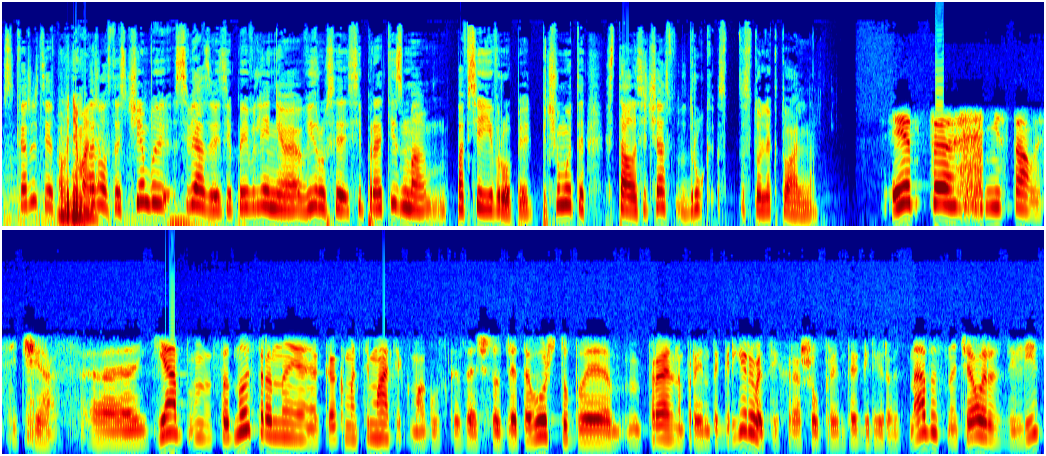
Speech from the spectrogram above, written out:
Скажите, Внимание. пожалуйста, с чем вы связываете появление вируса сепаратизма по всей Европе? Почему это стало сейчас вдруг столь актуально? Это не стало сейчас. Э, я, с одной стороны, как математик могу сказать, что для того, чтобы правильно проинтегрировать и хорошо проинтегрировать, надо сначала разделить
